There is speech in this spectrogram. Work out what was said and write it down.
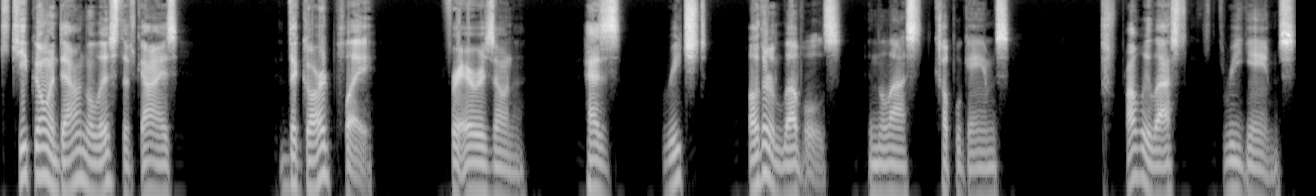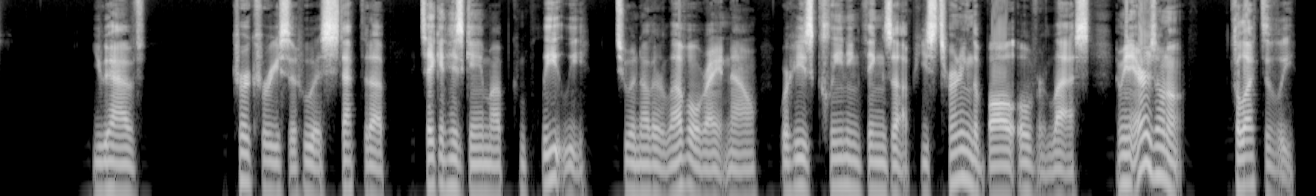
keep going down the list of guys. The guard play for Arizona has reached other levels in the last couple games, probably last three games. You have Kerr Kriisa, who has stepped it up, taken his game up completely to another level right now where he's cleaning things up. He's turning the ball over less. I mean, Arizona collectively,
